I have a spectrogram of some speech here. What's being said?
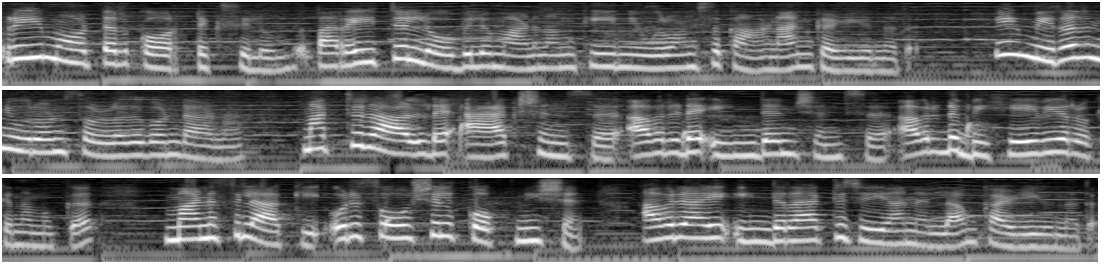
പ്രീ മോട്ടർ കോർട്ടെക്സിലും പറേറ്റൽ ലോബിലുമാണ് നമുക്ക് ഈ ന്യൂറോൺസ് കാണാൻ കഴിയുന്നത്. ഈ മിറർ ന്യൂറോൺസ് ഉള്ളത് കൊണ്ടാണ് മറ്റൊരാളുടെ ആക്ഷൻസ് അവരുടെ ഇന്റൻഷൻസ് അവരുടെ ബിഹേവിയറൊക്കെ നമുക്ക് മനസ്സിലാക്കി ഒരു സോഷ്യൽ കൊഗ്നിഷൻ അവരായി ഇന്ററാക്ട് ചെയ്യാനെല്ലാം കഴിയുന്നത്.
